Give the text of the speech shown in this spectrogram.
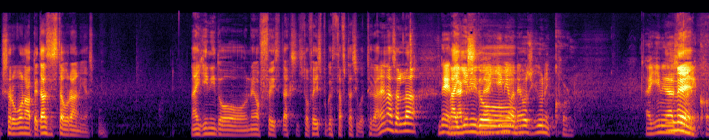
ξέρω εγώ, να πετάσεις στα ουράνια, ας πούμε. Να γίνει το νέο Facebook, εντάξει, στο Facebook δεν θα φτάσει ποτέ κανένας, αλλά ναι, να εντάξει, γίνει το... να γίνει ο νέος unicorn. Να γίνει ένας Ναι, unicorn.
